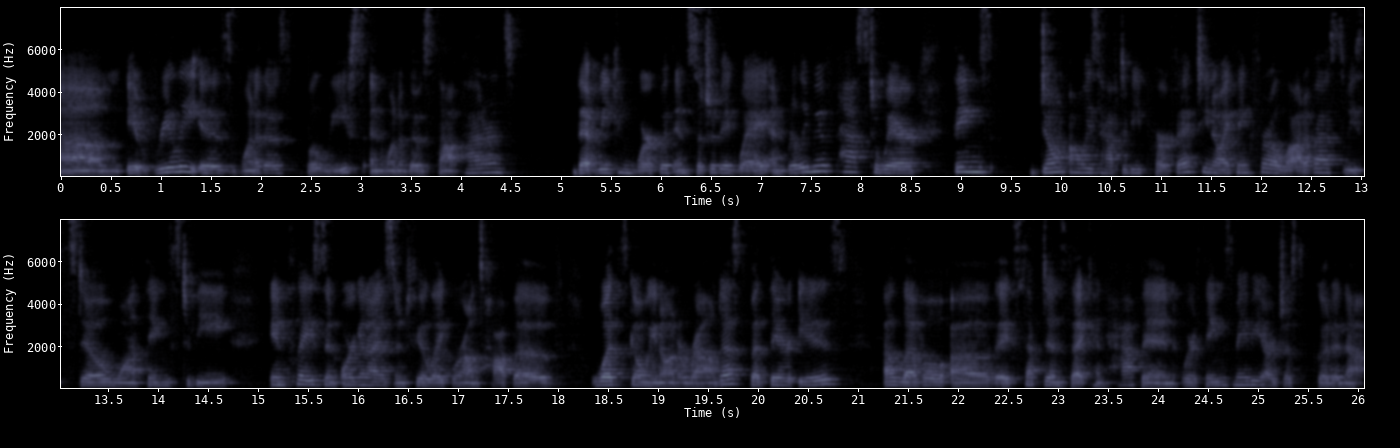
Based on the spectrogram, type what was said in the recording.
um, it really is one of those beliefs and one of those thought patterns that we can work with in such a big way and really move past to where things don't always have to be perfect. You know, I think for a lot of us, we still want things to be in place and organized and feel like we're on top of what's going on around us. But there is a level of acceptance that can happen where things maybe are just good enough.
